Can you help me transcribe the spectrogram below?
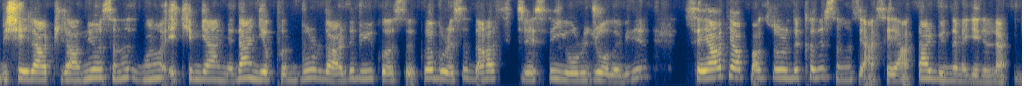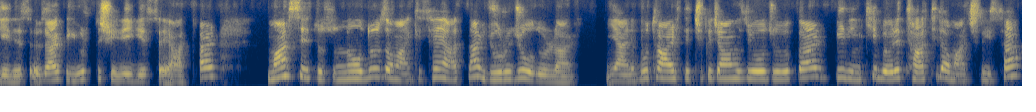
bir şeyler planlıyorsanız bunu Ekim gelmeden yapın. Buralarda büyük olasılıkla burası daha stresli, yorucu olabilir. Seyahat yapmak zorunda kalırsanız yani seyahatler gündeme gelirler, gelirse özellikle yurt dışı ile ilgili seyahatler Mars Retrosu'nun olduğu zamanki seyahatler yorucu olurlar. Yani bu tarihte çıkacağınız yolculuklar bilin ki böyle tatil amaçlıysa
